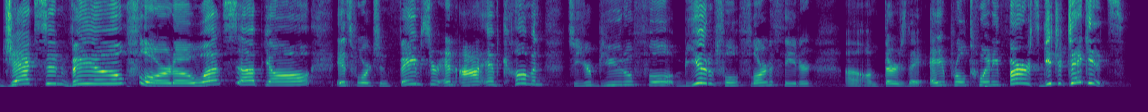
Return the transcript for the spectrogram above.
Jacksonville, Florida. What's up, y'all? It's Fortune Feimster, and I am coming to your beautiful, beautiful Florida Theater uh, on Thursday, April 21st. Get your tickets!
